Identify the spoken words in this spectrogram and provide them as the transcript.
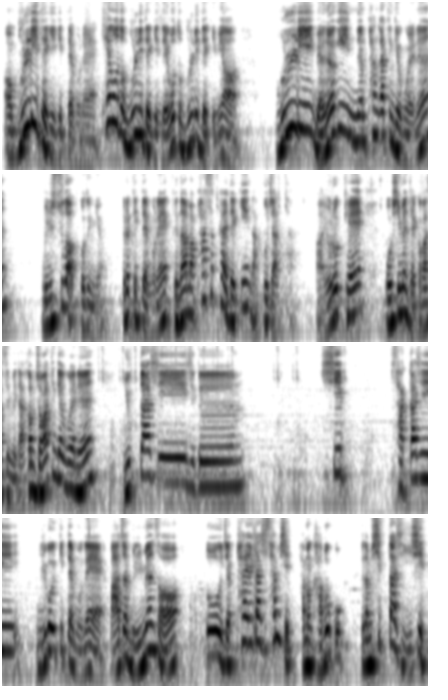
어, 물리 덱이기 때문에 태오도 물리 덱인데 이것도 물리 덱이면 물리 면역이 있는 판 같은 경우에는 밀 수가 없거든요 그렇기 때문에 그나마 파스칼 덱이 나쁘지 않다 아, 요렇게 보시면 될 것 같습니다 그럼 저 같은 경우에는 6- 지금 14까지 밀고 있기 때문에 마저 밀면서 또 이제 8-30 한번 가보고 그 다음 10-20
